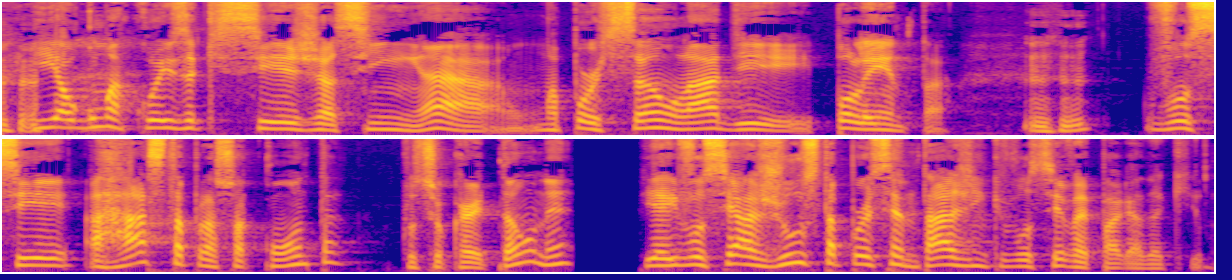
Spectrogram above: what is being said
e alguma coisa que seja assim, ah, uma porção lá de polenta. Uhum. Você arrasta para sua conta, para o seu cartão, né? E aí você ajusta a porcentagem que você vai pagar daquilo.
